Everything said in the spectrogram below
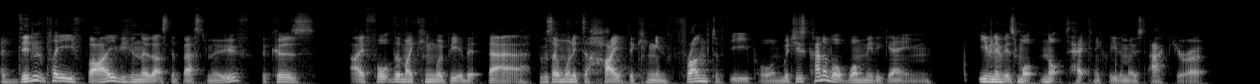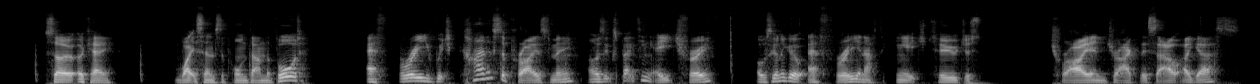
I didn't play e5, even though that's the best move, because I thought that my king would be a bit better because I wanted to hide the king in front of the e pawn, which is kind of what won me the game, even if it's not, not technically the most accurate. So, okay, white sends the pawn down the board. F3, which kind of surprised me. I was expecting h3. I was going to go f3 and after king h2, just try and drag this out, I guess.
